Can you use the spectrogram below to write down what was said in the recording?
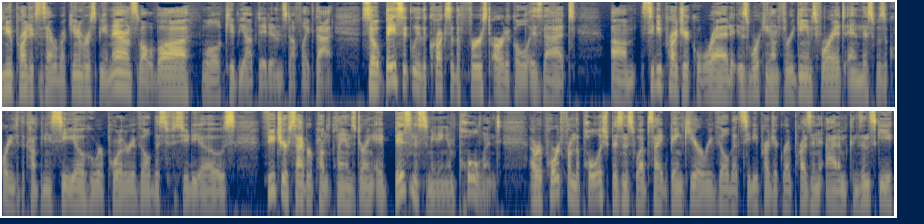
new projects in Cyberpunk Universe be announced, blah, blah, blah, we'll keep you updated and stuff like that. So basically, the crux of the first article is that um, CD Projekt Red is working on three games for it, and this was according to the company's CEO, who reportedly revealed this studio's future cyberpunk plans during a business meeting in Poland. A report from the Polish business website Bankier revealed that CD Projekt Red president Adam Kaczynski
